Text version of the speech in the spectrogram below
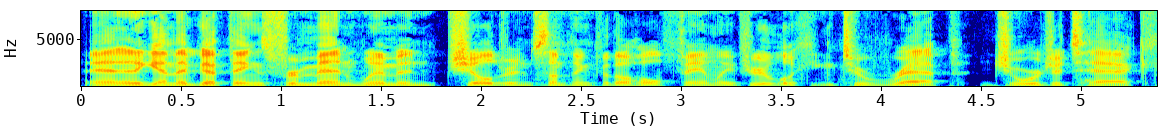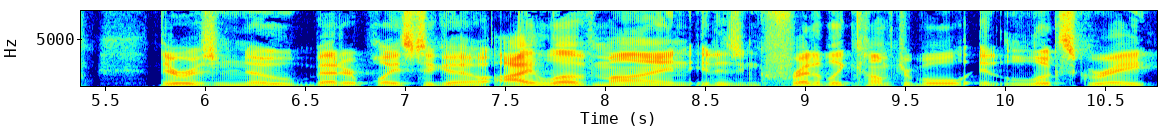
And again, they've got things for men, women, children, something for the whole family. If you're looking to rep Georgia Tech, there is no better place to go. I love mine. It is incredibly comfortable. It looks great.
